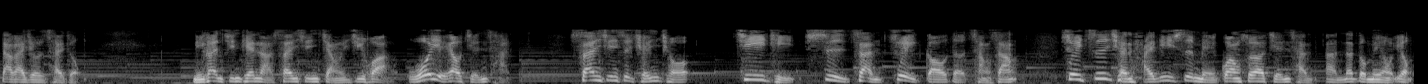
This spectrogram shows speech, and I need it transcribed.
大概就是蔡总。你看今天呢、三星讲了一句话，我也要减产。三星是全球机体市占最高的厂商，所以之前海力士、美光说要减产啊，那都没有用。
